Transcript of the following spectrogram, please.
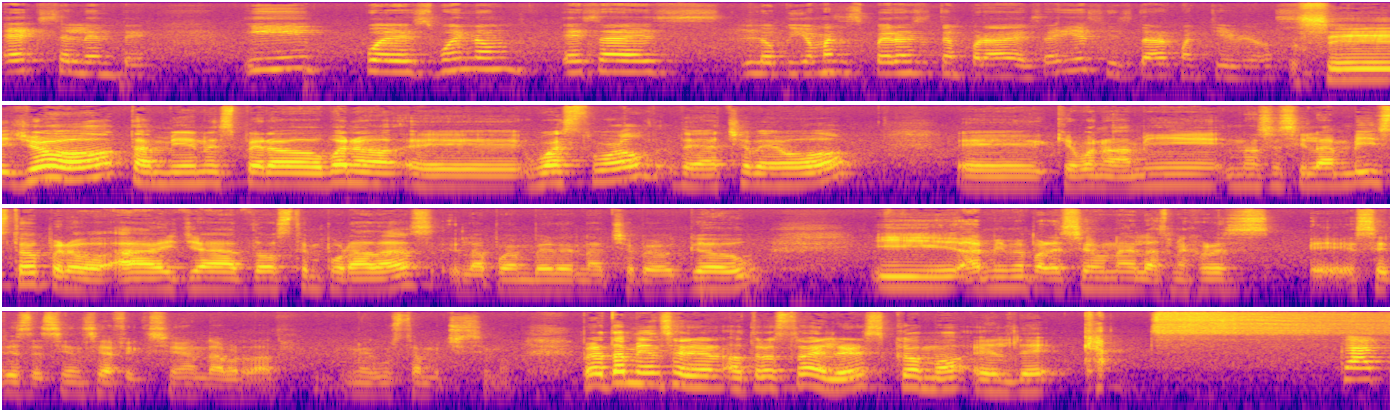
excelente. Y pues bueno, esa es lo que yo más espero en esta temporada de series y Dark Materials. Sí, yo también espero, bueno, eh, Westworld de HBO, eh, que bueno, a mí no sé si la han visto, pero hay ya dos temporadas, la pueden ver en HBO Go, y a mí me parece una de las mejores eh, series de ciencia ficción, la verdad, me gusta muchísimo. Pero también salieron otros trailers como el de Cats. Cats,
